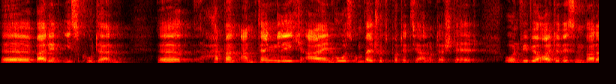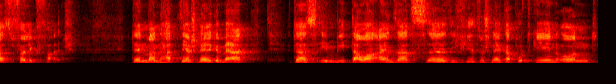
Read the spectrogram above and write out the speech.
äh, bei den E-Scootern äh, hat man anfänglich ein hohes Umweltschutzpotenzial unterstellt und wie wir heute wissen, war das völlig falsch. Denn man hat sehr schnell gemerkt, dass im Mietdauereinsatz äh, sie viel zu schnell kaputt gehen und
